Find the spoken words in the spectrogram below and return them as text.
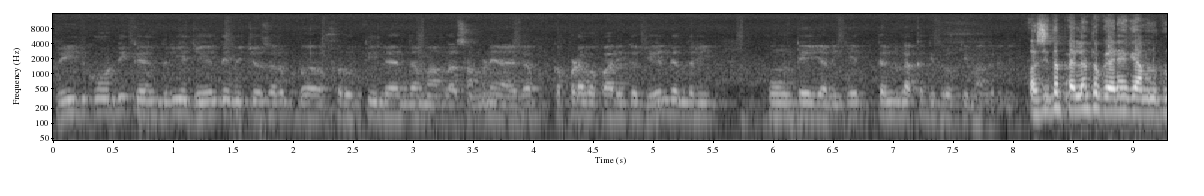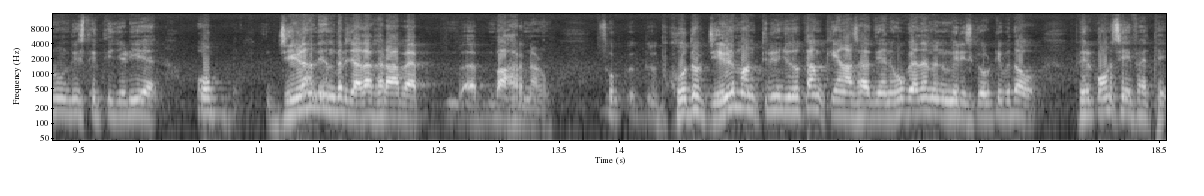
ਫਰੀਦਕੋਟ ਦੀ ਕੇਂਦਰੀ ਜੇਲ੍ਹ ਦੇ ਵਿੱਚੋਂ ਸਰ ਫਰੋਤੀ ਲੈਣ ਦਾ ਮਾਮਲਾ ਸਾਹਮਣੇ ਆਏਗਾ ਕੱਪੜਾ ਵਪਾਰੀ ਤੋਂ ਜੇਲ੍ਹ ਦੇ ਅੰਦਰ ਹੀ ਫੋਨ ਤੇ ਯਾਨੀ ਕਿ 3 ਲੱਖ ਦੀ ਫਰੋਤੀ ਮੰਗ ਰਹੇ ਨੇ। ਅਸੀਂ ਤਾਂ ਪਹਿਲਾਂ ਤੋਂ ਕਹਿ ਰਹੇ ਹਾਂ ਕਿ ਅਮਨ ਕਾਨੂੰਨ ਦੀ ਸਥਿਤੀ ਜਿਹੜੀ ਹੈ ਉਹ ਜੇਲ੍ਹਾਂ ਦੇ ਅੰਦਰ ਜ਼ਿਆਦਾ ਖਰਾਬ ਹੈ ਬਾਹਰ ਨਾਲੋਂ। ਸੋ ਖੁਦ ਜੇਲ੍ਹ ਮੰਤਰੀ ਨੂੰ ਜਦੋਂ ਧਮਕੀਆਂ ਆ ਸਕਦੀਆਂ ਨੇ ਉਹ ਕਹਿੰਦਾ ਮੈਨੂੰ ਮੇਰੀ ਸਿਕਿਉਰਿਟੀ ਵਧਾਓ। ਫਿਰ ਕੌਣ ਸੇਫ ਹੈ ਇੱਥੇ?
